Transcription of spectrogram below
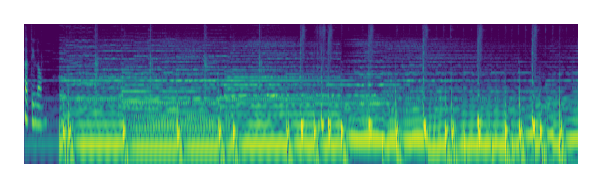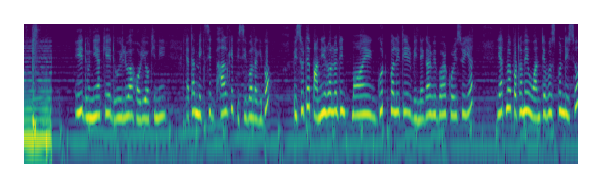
কাটি ল'ম। এই ধুনীয়াকৈ ধুই লোৱা সৰিয়হখিনি এটা মিক্সিত ভালকৈ পিচিব লাগিব। পিছোতে পানীৰ সলনিত মই গুড কোৱালিটিৰ ভিনেগাৰ ব্যৱহাৰ কৰিছোঁ ইয়াত। ইয়াত মই প্ৰথমে ওৱান টেবুল স্পুন দিছোঁ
